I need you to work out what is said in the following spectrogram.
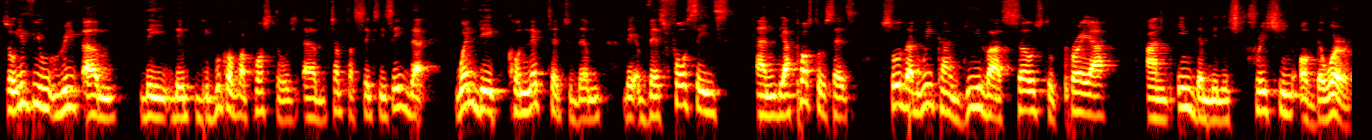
So if you read um, the, the, the book of Apostles, um, chapter six, he said that when they connected to them, the verse four says, and the apostle says, so that we can give ourselves to prayer and in the ministration of the word.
